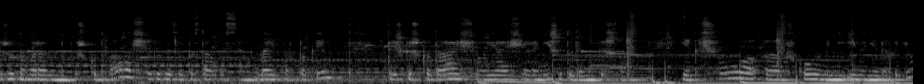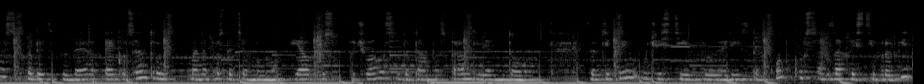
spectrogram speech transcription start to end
І жодного разу не пошкодувала, що туди записалася. Навіть навпаки, трішки шкода, що я ще раніше туди не пішла. Якщо е, в школу мені іноді не хотілося ходити туди, екоцентру мене просто тягнуло. Я почувала себе там насправді як вдома. Завдяки участі в різних конкурсах, захистів робіт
